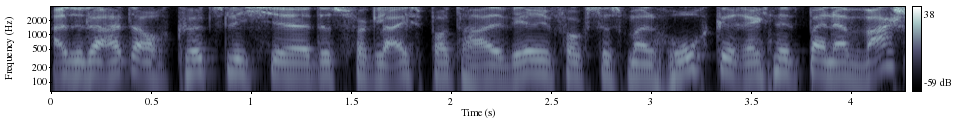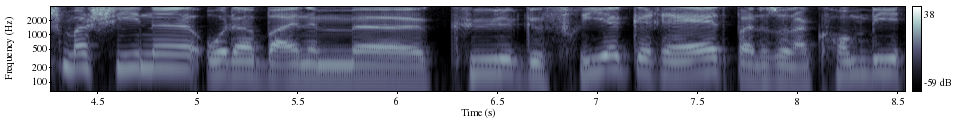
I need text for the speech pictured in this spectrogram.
Also da hat auch kürzlich äh, das Vergleichsportal Verifox das mal hochgerechnet. Bei einer Waschmaschine oder bei einem äh, Kühl-Gefriergerät, bei so einer Kombi,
